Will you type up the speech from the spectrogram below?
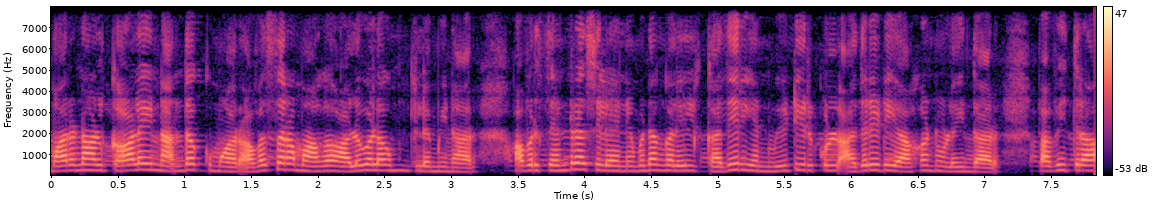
மறுநாள் காலை நந்தகுமார் அவசரமாக அலுவலகம் கிளம்பினார். அவர் சென்ற சில நிமிடங்களில் கதிர் என் வீட்டிற்குள் அதிரடியாக நுழைந்தார். பவித்ரா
